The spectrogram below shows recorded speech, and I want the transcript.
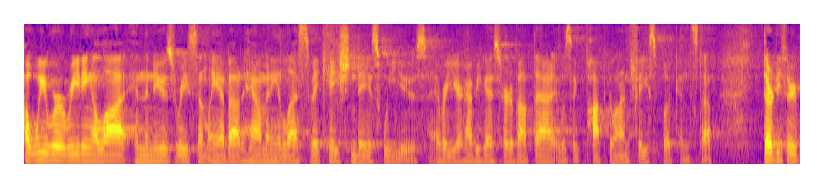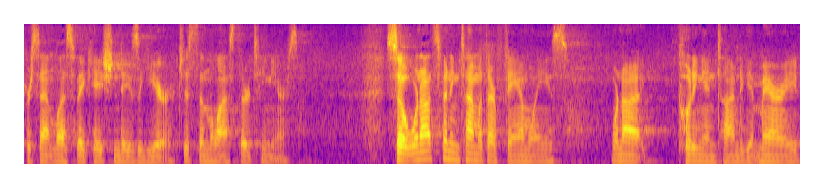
Uh, we were reading a lot in the news recently about how many less vacation days we use every year. Have you guys heard about that? It was like popular on Facebook and stuff. 33% less vacation days a year just in the last 13 years. So we're not spending time with our families. We're not putting in time to get married.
